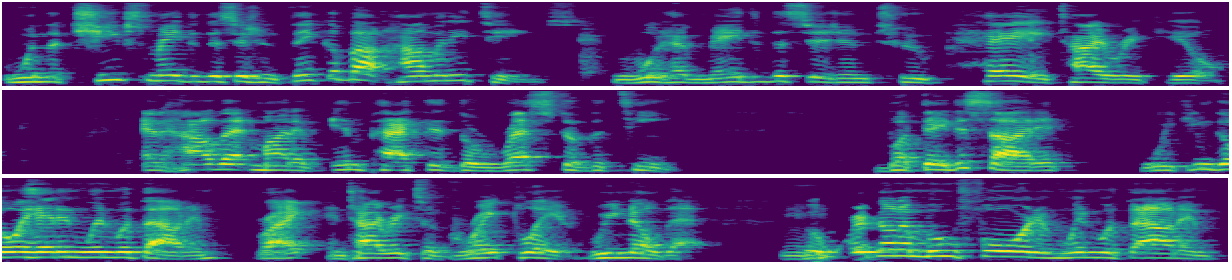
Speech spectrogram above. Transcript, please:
when the Chiefs made the decision, think about how many teams would have made the decision to pay Tyreek Hill, and how that might have impacted the rest of the team. But they decided we can go ahead and win without him, right? And Tyreek's a great player. We know that. Mm-hmm. But we're going to move forward and win without him.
